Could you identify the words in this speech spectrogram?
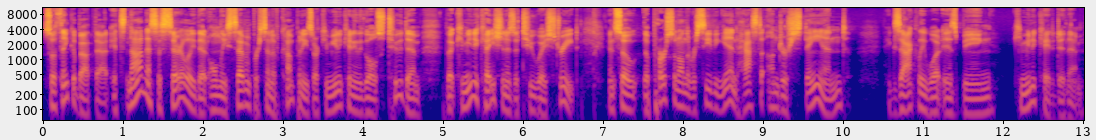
So think about that. It's not necessarily that only 7% of companies are communicating the goals to them, but communication is a two way street. And so the person on the receiving end has to understand exactly what is being communicated to them.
